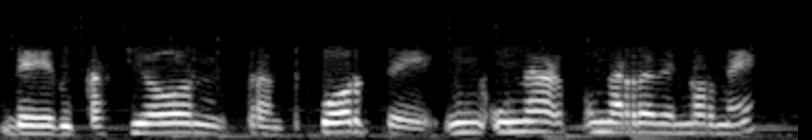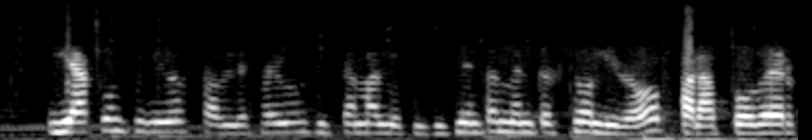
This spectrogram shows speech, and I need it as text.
de educación, transporte, una, una red enorme y ha conseguido establecer un sistema lo suficientemente sólido para poder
